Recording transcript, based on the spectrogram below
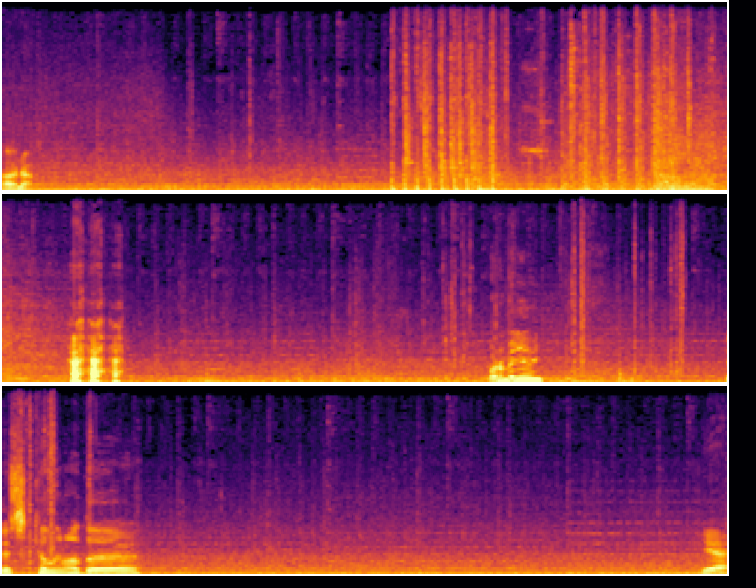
Oh no. what am I doing? Just killing all the... Yeah.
